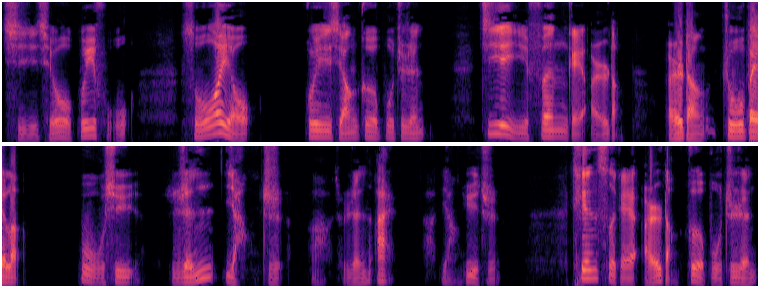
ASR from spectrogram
乞求归府，所有归降各部之人，皆已分给尔等。尔等诸备了，勿须人养。之啊，就仁爱啊，养育之。天赐给尔等各部之人，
